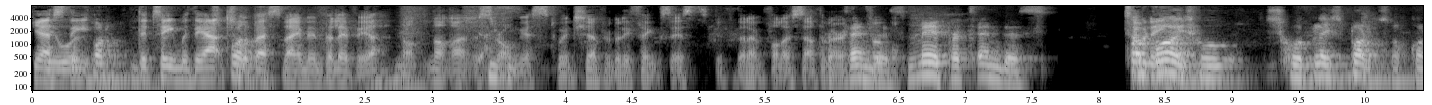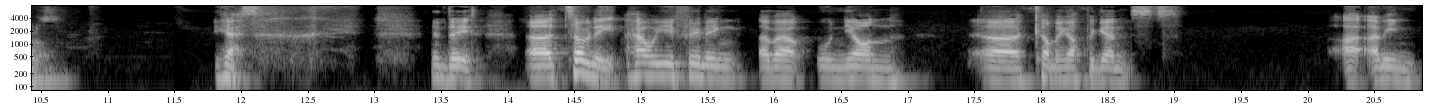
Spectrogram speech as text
Yes, the, the team with the actual Sport. best name in Bolivia, not not like the strongest, which everybody thinks is if they don't follow South American Pretenders, football. mere pretenders. For Tony, boys who who play sports, of course. yes, indeed. Uh, Tony, how are you feeling about Union uh, coming up against? I, I mean,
